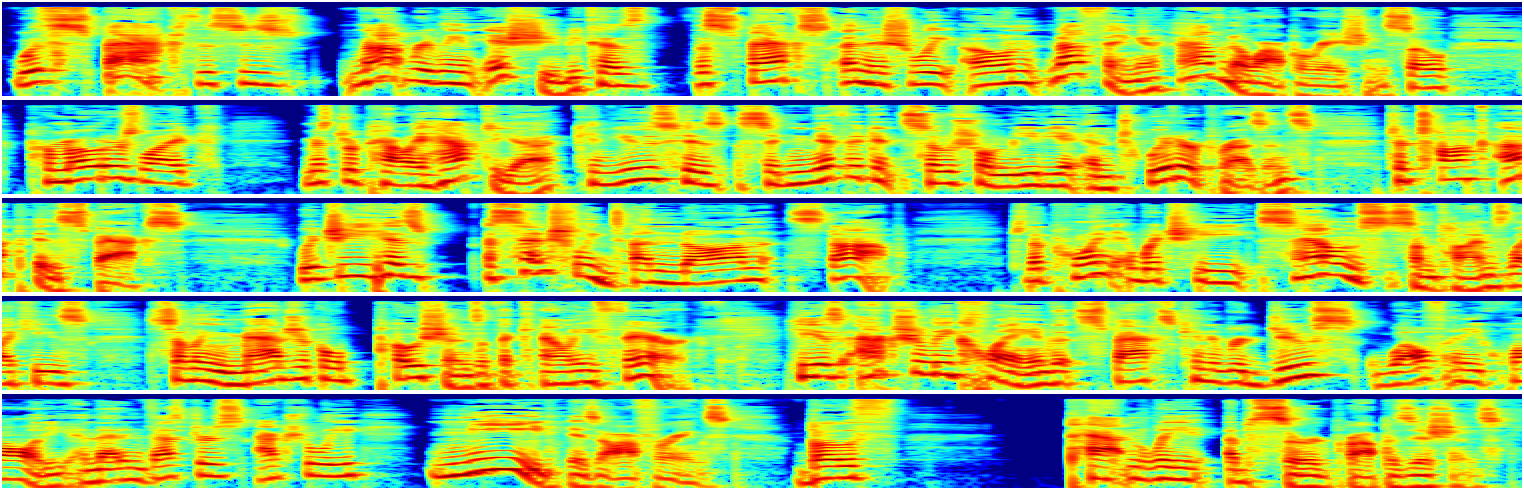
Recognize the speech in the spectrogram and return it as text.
with SPACs, this is not really an issue because the SPACs initially own nothing and have no operations. So promoters like Mr. Palihapitiya can use his significant social media and Twitter presence to talk up his SPACs, which he has essentially done non-stop to the point at which he sounds sometimes like he's selling magical potions at the county fair. He has actually claimed that SPACs can reduce wealth inequality and that investors actually need his offerings, both patently absurd propositions.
